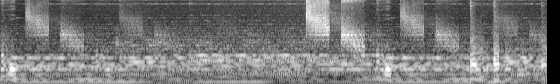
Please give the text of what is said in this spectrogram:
Thank you.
